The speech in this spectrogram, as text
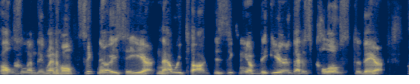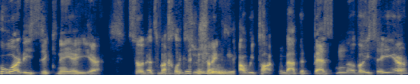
Volchalem, they went home. Zikni ear. Now we talk the zikni of the ear that is close to there. Who are these Ziknei year? So that's Machlik Shushain. Are we talking about the Besdin of Oisayir?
